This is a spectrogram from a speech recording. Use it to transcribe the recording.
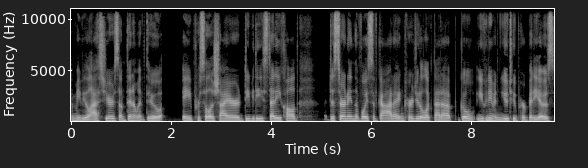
maybe last year or something i went through a priscilla Shirer dvd study called discerning the voice of god. I encourage you to look that up. Go you can even youtube her videos.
